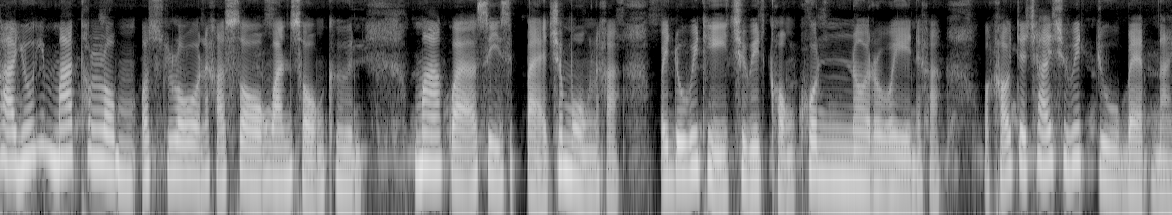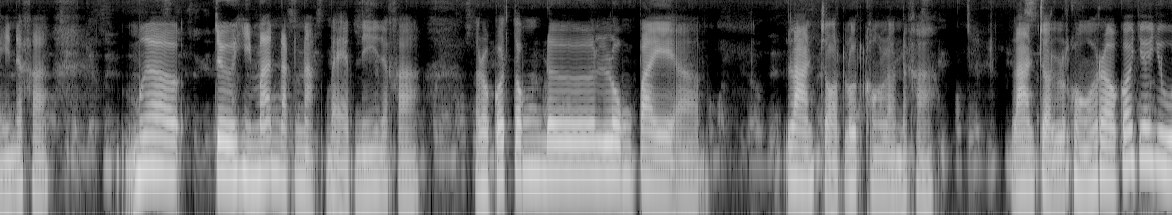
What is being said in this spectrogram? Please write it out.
พายุหิมะถล่มออสโลนะคะสองวันสองคืน มากกว่า 48 ชั่วโมงนะคะ ไปดูวิถีชีวิตของคนนอร์เวย์นะคะ ว่าเขาจะใช้ชีวิตอยู่แบบไหนนะคะ เมื่อเจอหิมะหนักๆแบบนี้นะคะ เราก็ต้องเดินลงไปลานจอดรถของเรานะคะลานจอดรถของเราก็จะอยู่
